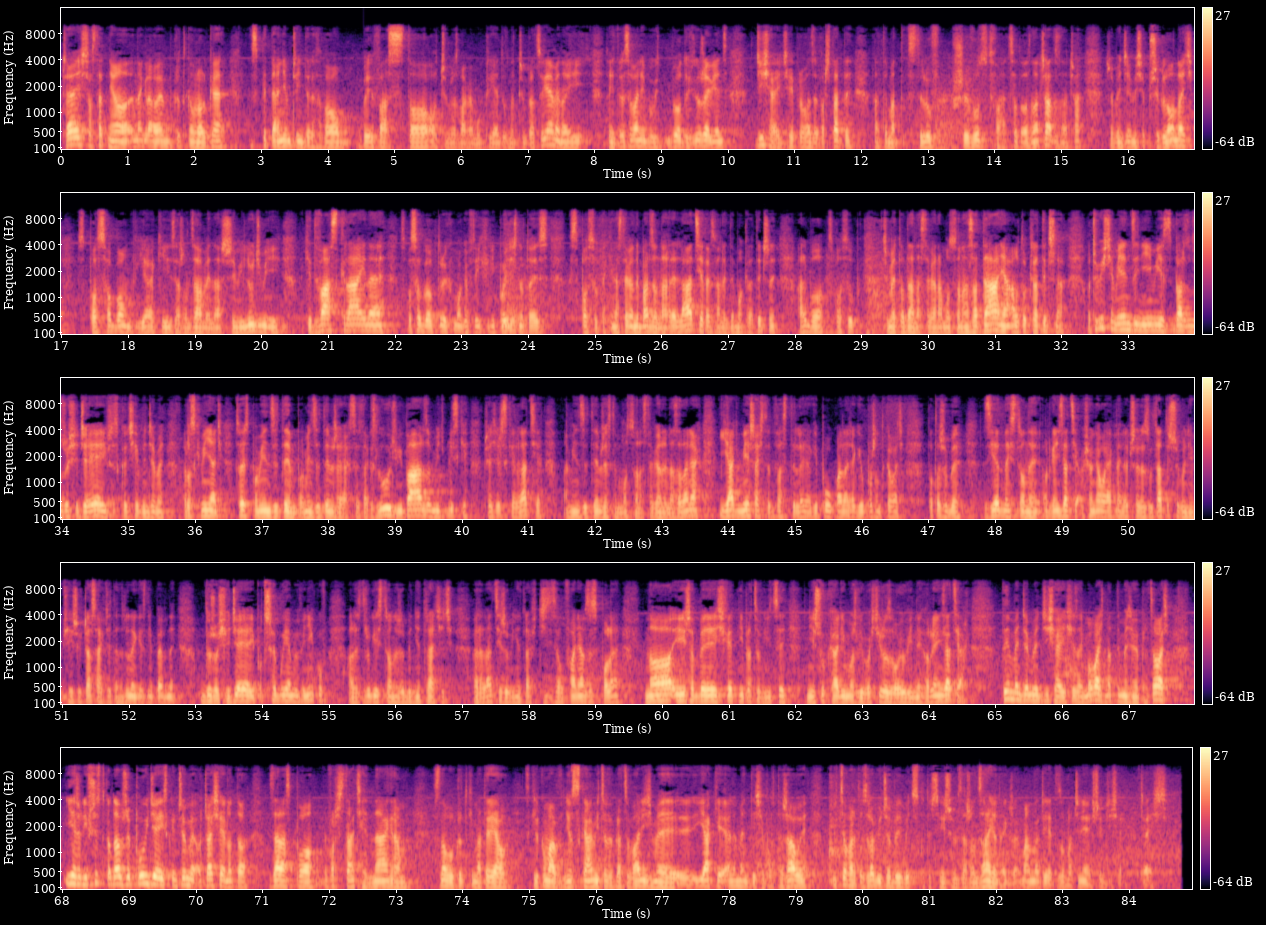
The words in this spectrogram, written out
Cześć, ostatnio nagrałem krótką rolkę z pytaniem, czy interesowałoby Was to, o czym rozmawiam u klientów, nad czym pracujemy. No i zainteresowanie było, dość duże, więc dzisiaj, dzisiaj prowadzę warsztaty na temat stylów przywództwa. Co to oznacza? To oznacza, że będziemy się przyglądać sposobom, w jaki zarządzamy naszymi ludźmi. I takie dwa skrajne sposoby, o których mogę w tej chwili powiedzieć, no to jest sposób taki nastawiony bardzo na relacje, tak zwany demokratyczny, albo sposób czy metoda nastawiona mocno na zadania autokratyczne. Oczywiście między nimi jest bardzo dużo się dzieje i wszystko dzisiaj będziemy rozkminiać, co jest pomiędzy tym, pomiędzy tym, że ja chcę tak z ludźmi bardzo mieć bliskie, przyjacielskie relacje, a między tym, że jestem mocno nastawiony na zadaniach i jak mieszać te dwa style, jak je poukładać, jak je uporządkować po to, żeby z jednej strony organizacja osiągała jak najlepsze rezultaty, szczególnie w dzisiejszych czasach, gdzie ten rynek jest niepewny, dużo się dzieje i potrzebujemy wyników, ale z drugiej strony, żeby nie tracić relacji, żeby nie tracić zaufania w zespole, no i żeby świetni pracownicy nie szukali możliwości rozwoju w innych organizacjach. Tym będziemy dzisiaj się zajmować, nad tym będziemy pracować. I jeżeli wszystko dobrze pójdzie i skończymy o czasie, no to zaraz po warsztacie nagram znowu krótki materiał z kilkoma wnioskami, co wypracowaliśmy, jakie elementy się powtarzały i co warto zrobić, żeby być skuteczniejszym w zarządzaniu. Także mam nadzieję do zobaczenia jeszcze dzisiaj. Cześć.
